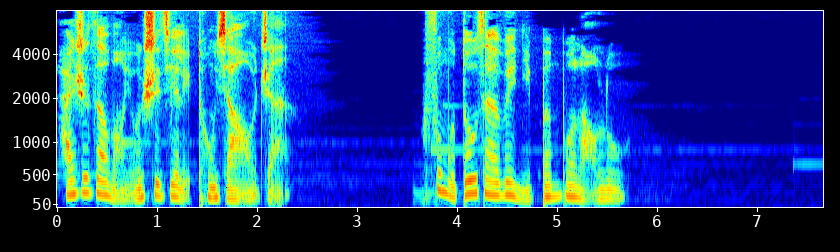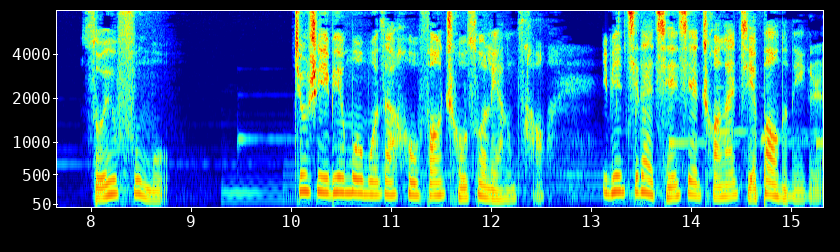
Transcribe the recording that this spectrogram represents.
还是在网游世界里通宵鏖战，父母都在为你奔波劳碌。”所谓父母，就是一边默默在后方筹措粮草，一边期待前线传来捷报的那个人。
